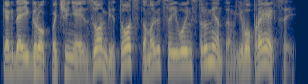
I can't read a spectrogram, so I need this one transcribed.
Когда игрок подчиняет зомби, тот становится его инструментом, его проекцией.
